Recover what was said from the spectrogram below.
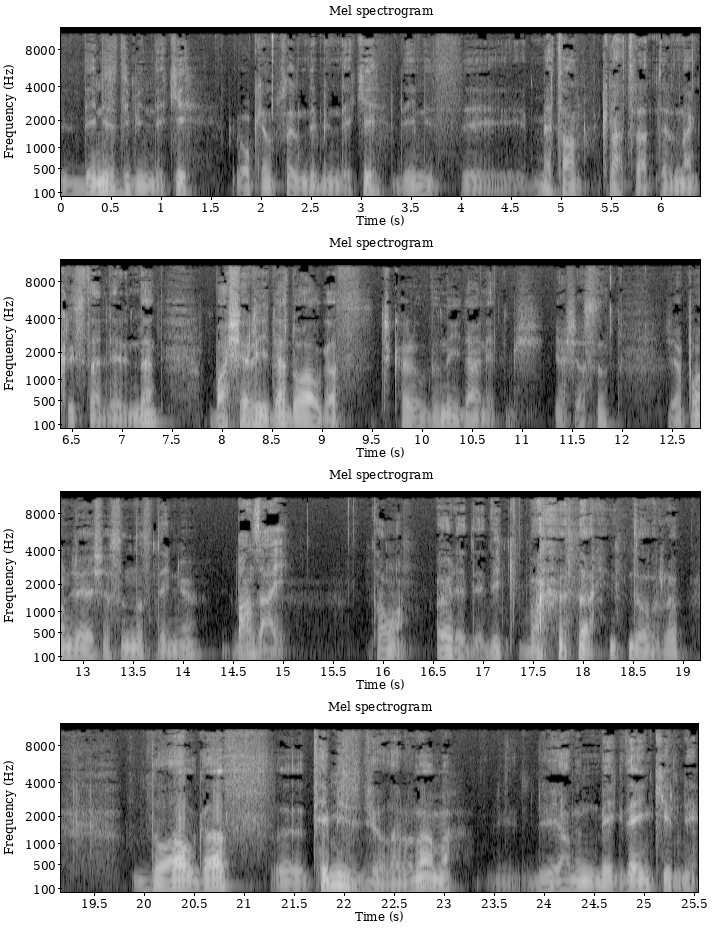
deniz dibindeki okyanusların dibindeki deniz e, metan klatratlarından kristallerinden başarıyla doğalgaz çıkarıldığını ilan etmiş. Yaşasın. Japonca yaşasın nasıl deniyor? Banzai. Tamam. Öyle dedik. Doğru. Doğal gaz e, temiz diyorlar ona ama dünyanın belki de en kirli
